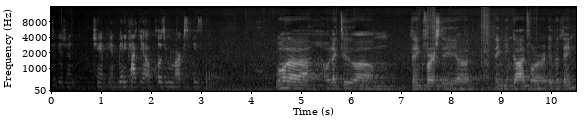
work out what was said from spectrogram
division champion, Manny Pacquiao. Closing remarks, please. Well, uh, I would like to um, thank first the uh, thanking God for everything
